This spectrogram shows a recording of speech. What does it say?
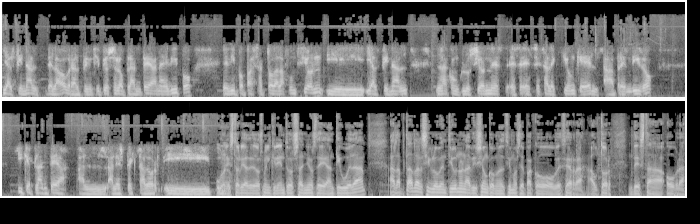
y al final de la obra. Al principio se lo plantean a Edipo, Edipo pasa toda la función y y, al final la conclusión es, esa lección que él ha aprendido y que plantea al, espectador. Y, Una historia de 2.500 años de antigüedad, adaptada al siglo XXI en la visión, como decimos, de Paco Becerra, autor de esta obra.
